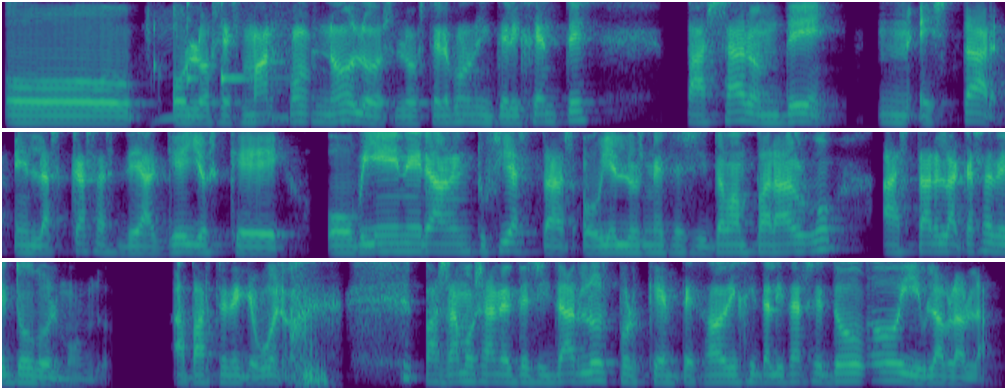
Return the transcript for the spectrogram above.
o, o los smartphones, ¿no? Los, los teléfonos inteligentes pasaron de mm, estar en las casas de aquellos que o bien eran entusiastas o bien los necesitaban para algo, a estar en la casa de todo el mundo. Aparte de que, bueno, pasamos a necesitarlos porque empezó a digitalizarse todo y bla, bla, bla.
